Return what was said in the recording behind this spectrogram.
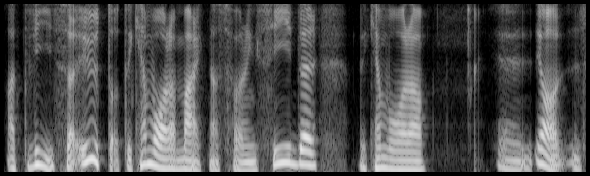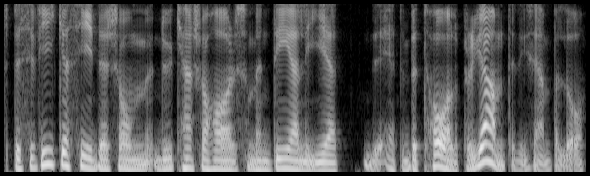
att visa utåt. Det kan vara marknadsföringssidor, det kan vara eh, Eh, ja, specifika sidor som du kanske har som en del i ett ett betalprogram till exempel då,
